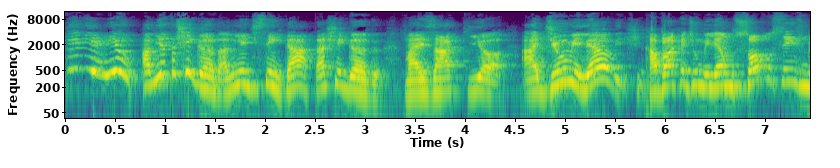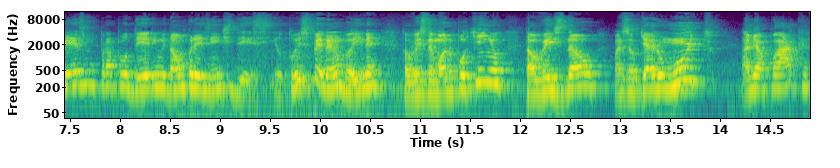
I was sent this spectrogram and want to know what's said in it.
queria eu. A minha tá chegando, a minha de 100k tá chegando. Mas aqui, ó, a de um milhão, bicho. A placa de um milhão, só vocês mesmos pra poderem me dar um presente desse. Eu tô esperando aí, né? Talvez demore um pouquinho, talvez não, mas eu quero muito a minha placa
